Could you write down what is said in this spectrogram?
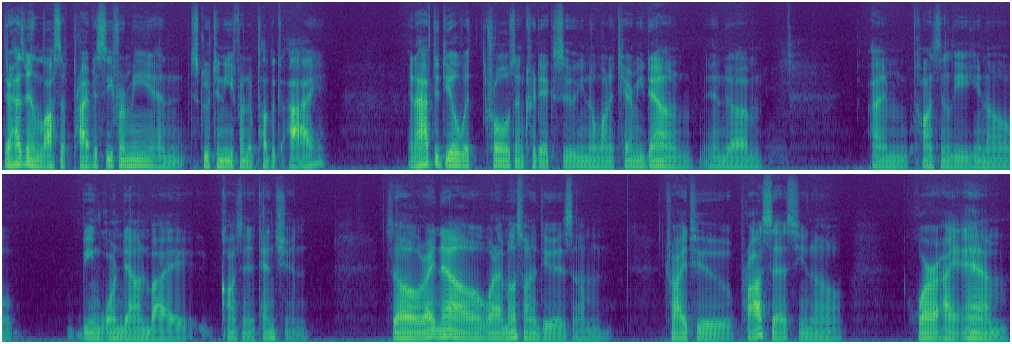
there has been loss of privacy for me and scrutiny from the public eye. And I have to deal with trolls and critics who, you know, want to tear me down. And um, I'm constantly, you know, being worn down by constant attention. So right now, what I most want to do is um, try to process, you know, where I am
